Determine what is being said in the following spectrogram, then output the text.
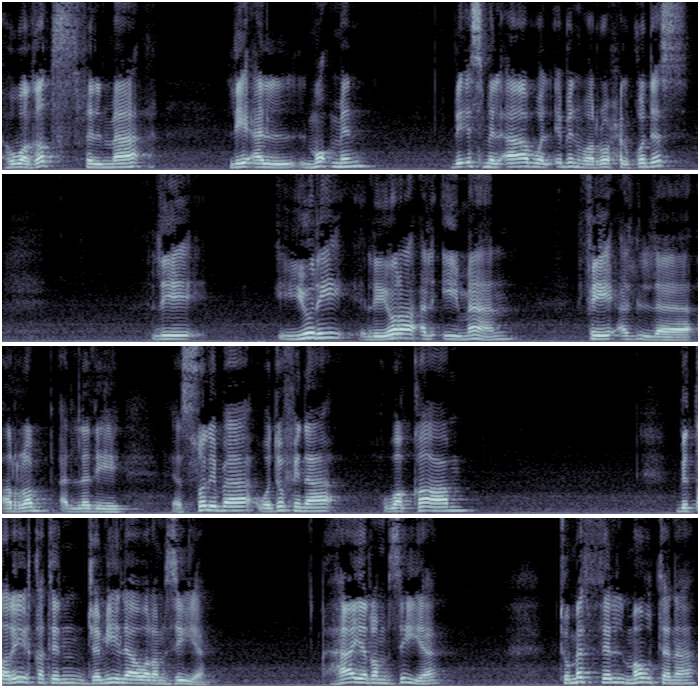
هو غطس في الماء للمؤمن باسم الآب والابن والروح القدس ليري ليرى الإيمان في الرب الذي صلب ودفن وقام بطريقة جميلة ورمزية. هاي الرمزية تمثل موتنا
